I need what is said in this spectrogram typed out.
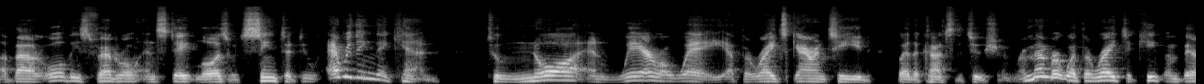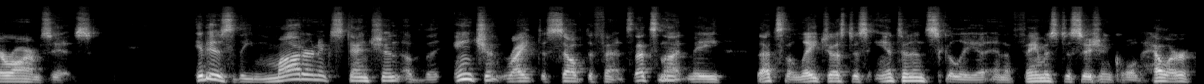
about all these federal and state laws, which seem to do everything they can to gnaw and wear away at the rights guaranteed by the Constitution. Remember what the right to keep and bear arms is it is the modern extension of the ancient right to self defense. That's not me. That's the late Justice Antonin Scalia in a famous decision called Heller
